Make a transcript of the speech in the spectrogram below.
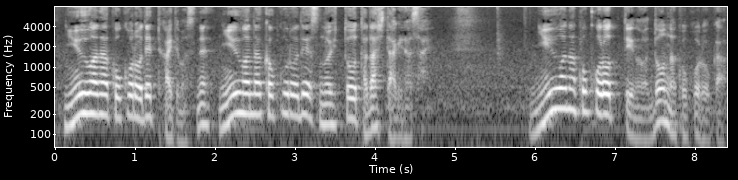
「柔和な心で」って書いてますね。柔和な心でその人を正してあげなさい。柔和な心っていうのはどんな心か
